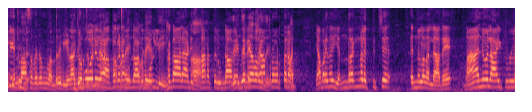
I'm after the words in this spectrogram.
വി എൻ. വാസവനും മന്ത്രി വീണ ജോർജ് ഇതുപോലെ ഒരു അപകടം ഉണ്ടാകുമ്പോൾ ഉണ്ടാവേണ്ട. രക്ഷാപ്രവർത്തനം. ഞാൻ പറയുന്നത് യന്ത്രങ്ങൾ എത്തിച്ച് എന്നുള്ളതല്ലാതെ മാനുവൽ ആയിട്ടുള്ള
